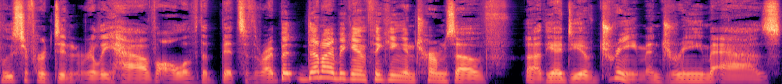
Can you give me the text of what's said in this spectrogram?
Lucifer didn't really have all of the bits of the right. But then I began thinking in terms of uh, the idea of dream and dream as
